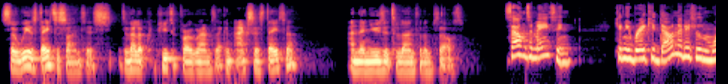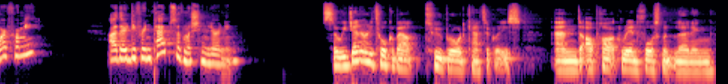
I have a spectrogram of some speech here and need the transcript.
So, we as data scientists develop computer programs that can access data and then use it to learn for themselves. Sounds amazing. Can you break it down a little more for me? Are there different types of machine learning? So, we generally talk about two broad categories and I'll park reinforcement learning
